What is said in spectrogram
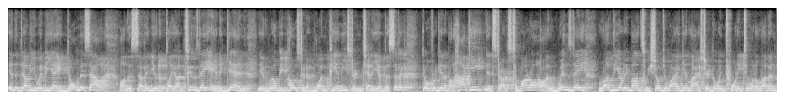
in the WNBA. Don't miss out on the seven unit play on Tuesday. And again, it will be posted at 1 p.m. Eastern, 10 a.m. Pacific. Don't forget about hockey. It starts tomorrow on Wednesday. Love the early months. We showed you why again last year, going 22 and 11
